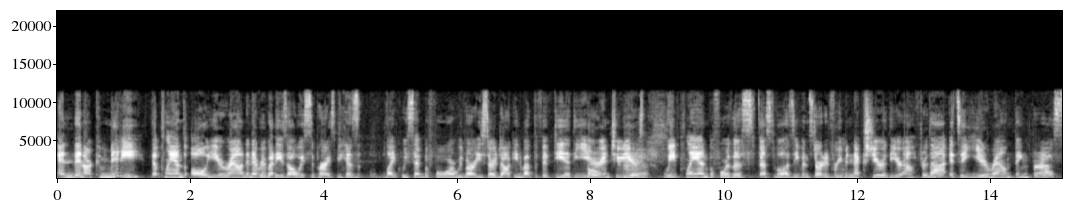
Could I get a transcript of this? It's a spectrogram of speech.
and then our committee that plans all year round, and everybody is always surprised because, like we said before, we've already started talking about the 50th year Oh, in two years. yes. We plan before this festival has even started for even next year or the year after that. It's a year round thing for us.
